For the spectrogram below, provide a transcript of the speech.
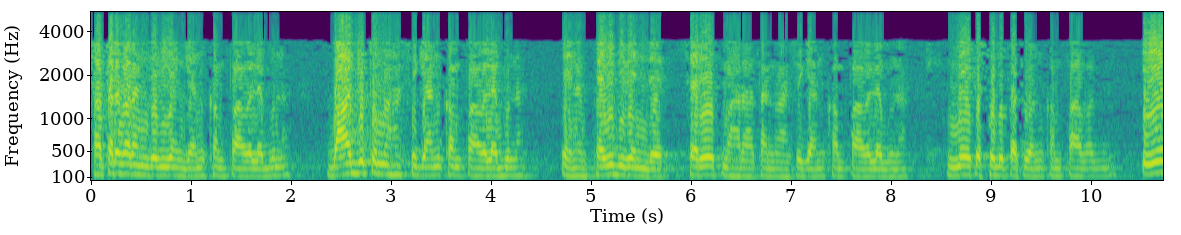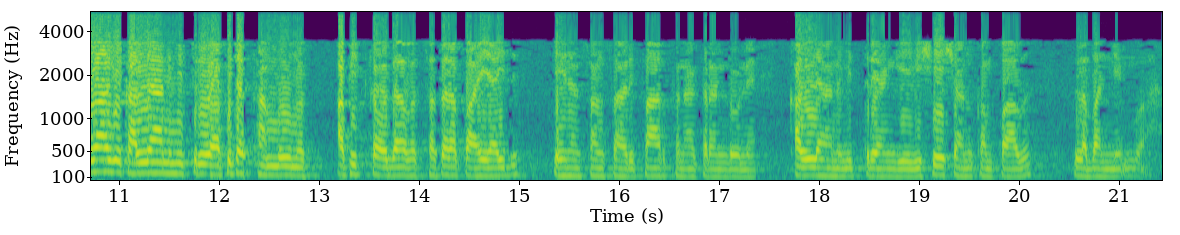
සතරවරන් දෙවියන්ගේ අනුකම්පාව ලැබුණා. භාග්‍යතුන් වහන්සේගේ අනුකම්පාව ලැබුණා. එහෙනම් පැවිදි වෙන්න සරියුත් මහ රහතන් වහන්සේගේ අනුකම්පාව ලැබුණා. මේක සුළුපටු අනුකම්පාවක් නෙවෙයි. ඒ වාගේ කල්යාණ මිත්‍රයෝ අපිට හම්බ වුණොත් අපිත් කවදාවත් සතර පායයිද? එහෙනම් සංසාරي ප්‍රාර්ථනා කරන්න ඕනේ කල්යාණ මිත්‍රයන්ගේ විශේෂ අනුකම්පාව ලබන්නේම්වා.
